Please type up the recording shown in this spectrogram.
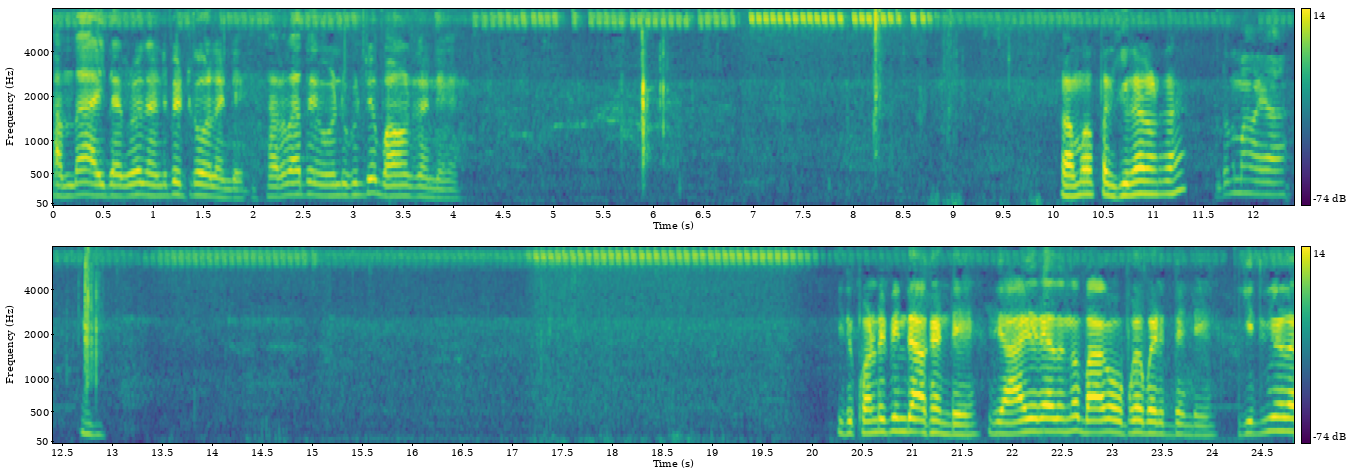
కంద ఐదారు రోజులు ఎండబెట్టుకోవాలండి. తర్వాత వండుకుంటే బాగుంటుందండి. రమ్మ పది కిలోలు ఉంటుందా? ఉంటుంది మాయా ఇది కొండపిండి ఆకండి ఇది ఆయుర్వేదంగా బాగా ఉపయోగపడుద్దండి. కిడ్నీలో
